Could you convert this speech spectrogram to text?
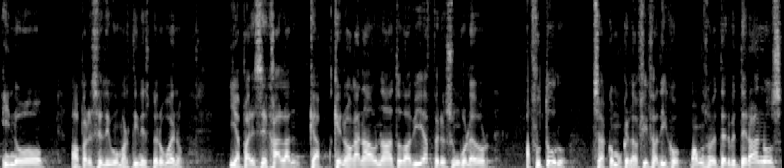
y no aparece Diego Martínez, pero bueno. Y aparece Haaland, que, que no ha ganado nada todavía, pero es un goleador a futuro. O sea, como que la FIFA dijo, vamos a meter veteranos,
